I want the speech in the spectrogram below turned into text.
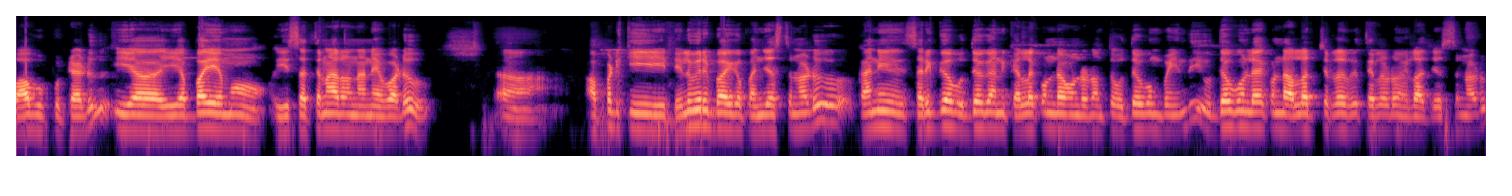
బాబు పుట్టాడు. ఈ ఈ అబ్బాయి ఏమో ఈ సత్యనారాయణ అనేవాడు అప్పటికి డెలివరీ బాయ్గా పనిచేస్తున్నాడు. కానీ సరిగ్గా ఉద్యోగానికి వెళ్ళకుండా ఉండడంతో ఉద్యోగం పోయింది. ఉద్యోగం లేకుండా అల్లరి చిల్లరి తిరగడం ఇలా చేస్తున్నాడు.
